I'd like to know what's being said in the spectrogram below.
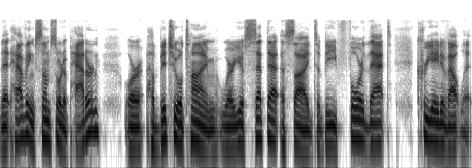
that having some sort of pattern or habitual time where you set that aside to be for that creative outlet,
